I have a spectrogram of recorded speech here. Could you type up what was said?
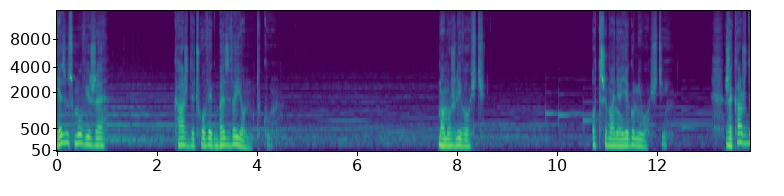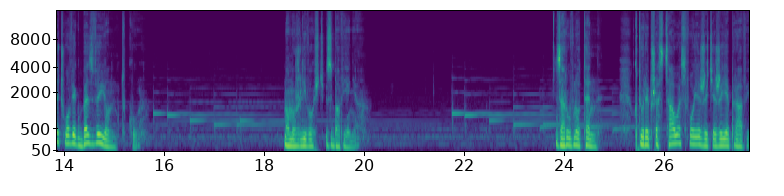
Jezus mówi, że każdy człowiek bez wyjątku ma możliwość otrzymania Jego miłości, że każdy człowiek bez wyjątku ma możliwość zbawienia. Zarówno ten, który przez całe swoje życie żyje prawie,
